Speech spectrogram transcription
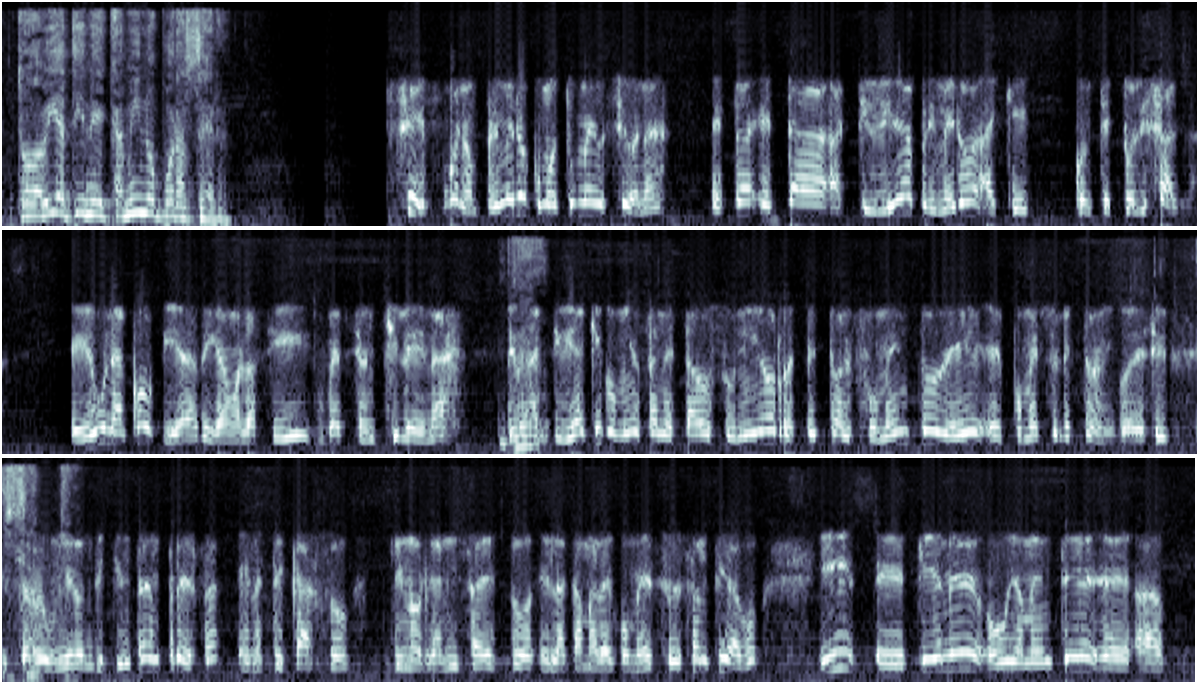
todavía tiene camino por hacer? Sí, bueno, primero como tú mencionas, esta, esta actividad primero hay que contextualizarla. Es una copia, digámoslo así, versión chilena, de una actividad que comienza en Estados Unidos respecto al fomento del comercio electrónico. Es decir, se reunieron distintas empresas, en este caso quien organiza esto es la Cámara de Comercio de Santiago, y eh, tiene obviamente eh,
